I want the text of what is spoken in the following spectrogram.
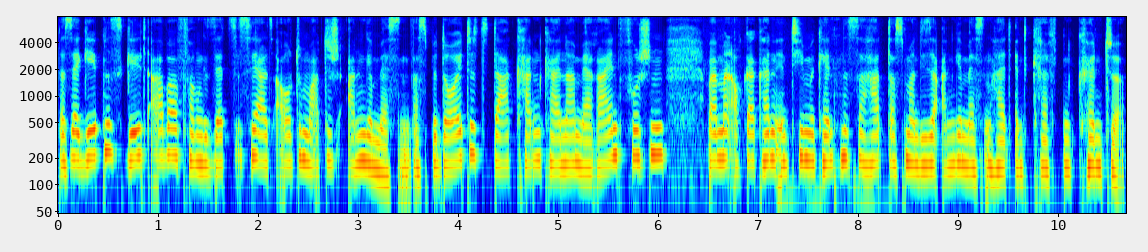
Das Ergebnis gilt aber vom Gesetzes her als automatisch angemessen. Das bedeutet, da kann keiner mehr reinfuschen, weil man auch gar keine intime Kenntnisse hat, dass man diese Angemessenheit entkräften könnte.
